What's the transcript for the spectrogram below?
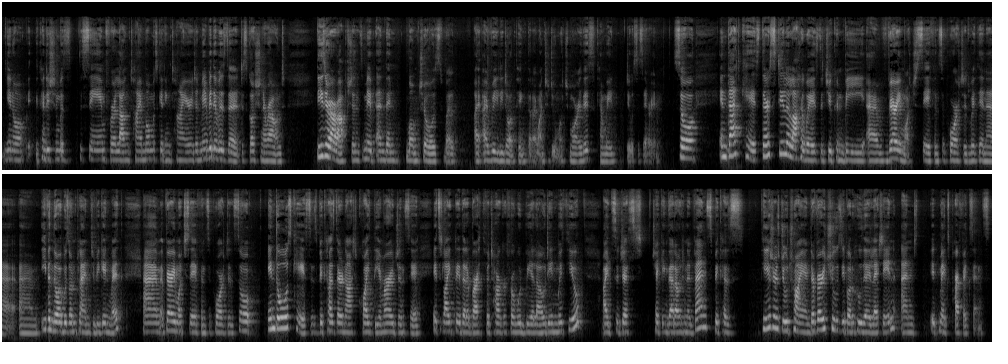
you know the condition was the same for a long time mom was getting tired and maybe there was a discussion around these are our options. Maybe, and then mom chose, well, I, I really don't think that I want to do much more of this. Can we do a cesarean? So, in that case, there's still a lot of ways that you can be uh, very much safe and supported within a, um, even though it was unplanned to begin with, um, very much safe and supported. So, in those cases, because they're not quite the emergency, it's likely that a birth photographer would be allowed in with you. I'd suggest checking that out in advance because theatres do try and they're very choosy about who they let in, and it makes perfect sense.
